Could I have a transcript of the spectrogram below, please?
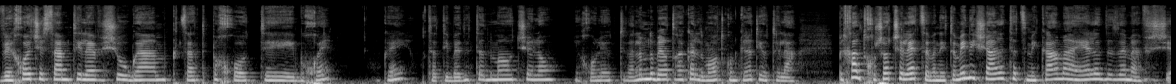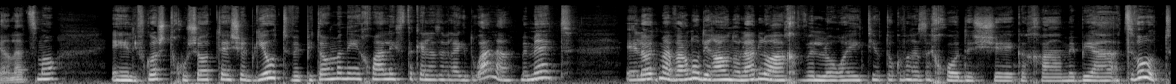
ויכול להיות ששמתי לב שהוא גם קצת פחות אה, בוכה, אוקיי? הוא קצת איבד את הדמעות שלו, יכול להיות, ואני לא מדברת רק על דמעות קונקרטיות, אלא בכלל תחושות של עצב. אני תמיד אשאל את עצמי כמה הילד הזה מאפשר לעצמו לפגוש תחושות אה, של פגיעות, ופתאום אני יכולה להסתכל על זה ולהגיד, וואלה, באמת, אה, לא יודעת מה, עברנו דירה, הוא נולד לו אח, ולא ראיתי אותו כבר איזה חודש ככה מביע עצבות.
